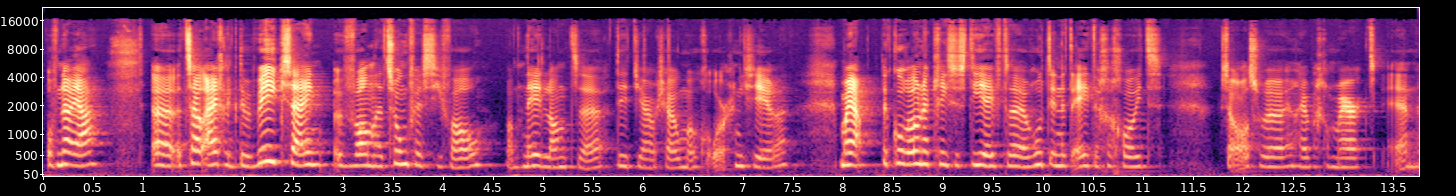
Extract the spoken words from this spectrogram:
Of nou ja, eh, het zou eigenlijk de week zijn van het Songfestival. Wat Nederland eh, dit jaar zou mogen organiseren. Maar ja, de coronacrisis die heeft uh, roet in het eten gegooid. Zoals we hebben gemerkt. En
